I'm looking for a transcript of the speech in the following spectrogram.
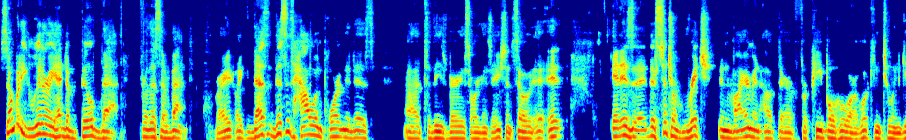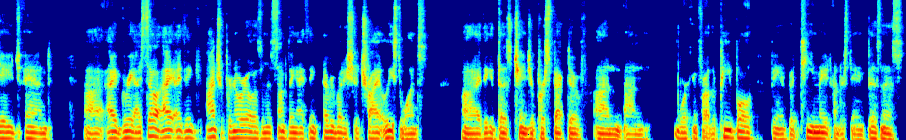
somebody literally had to build that for this event, right? Like that's this is how important it is uh, to these various organizations. So it, it it is a, there's such a rich environment out there for people who are looking to engage and uh, I agree. I so I, I think entrepreneurialism is something I think everybody should try at least once uh, I think it does change your perspective on on working for other people, being a good teammate, understanding business,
